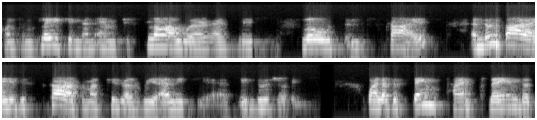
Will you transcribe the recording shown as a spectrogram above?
contemplating an empty flower as it floats in the sky, and thereby discard material reality as illusory, while at the same time claim that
